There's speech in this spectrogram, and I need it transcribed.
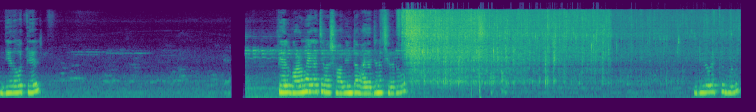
দিয়ে দেবো তেল। তেল গরম হয়ে গেছে, এবার সয়াবিনটা ভাজার জন্য ছেড়ে দেবো। দিয়ে একটু হলুদ।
